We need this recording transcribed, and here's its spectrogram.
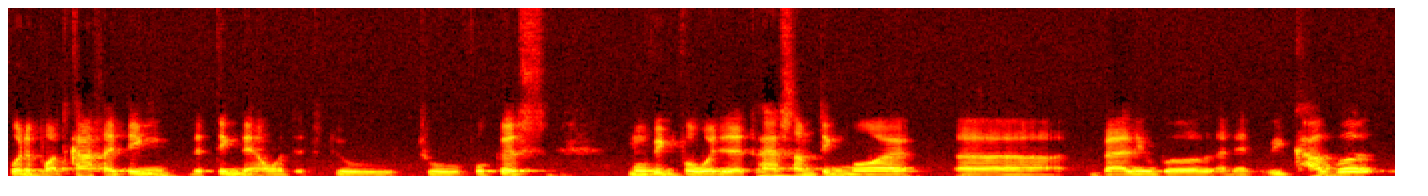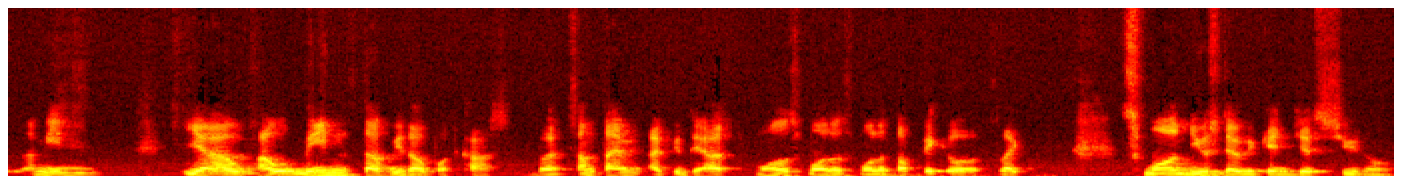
for the podcast. I think the thing that I wanted to do to focus moving forward is to have something more uh, valuable and then we cover. I mean, yeah, our main stuff with our podcast. But sometimes I feel there are small, smaller, smaller topic or like small news that we can just you know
